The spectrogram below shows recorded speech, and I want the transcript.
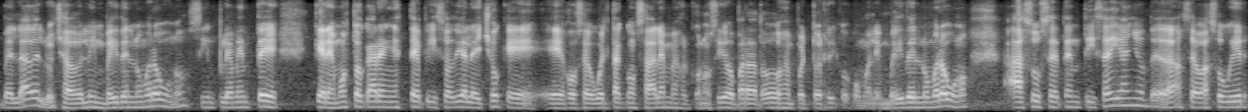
¿verdad? Del luchador el Invader número uno. Simplemente queremos tocar en este episodio el hecho que eh, José Huerta González, mejor conocido para todos en Puerto Rico como el Invader número uno, a sus 76 años de edad se va a subir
